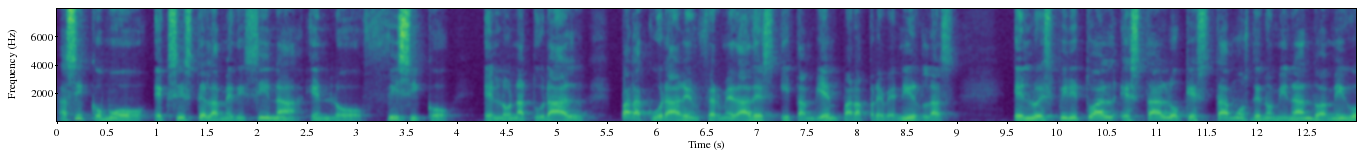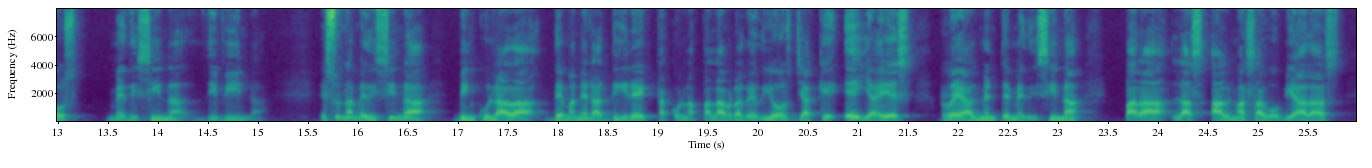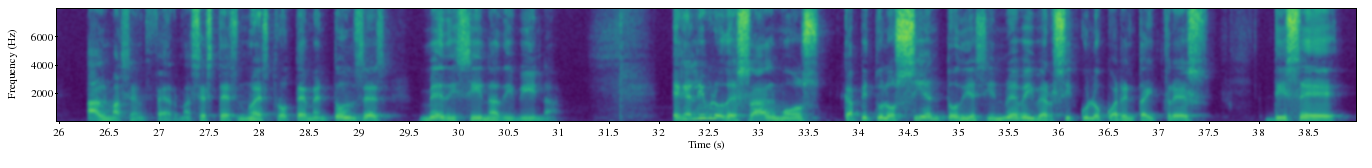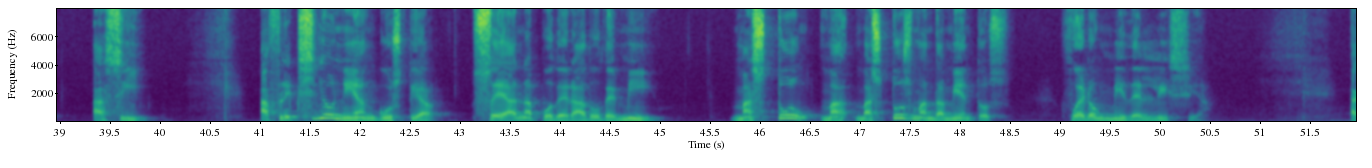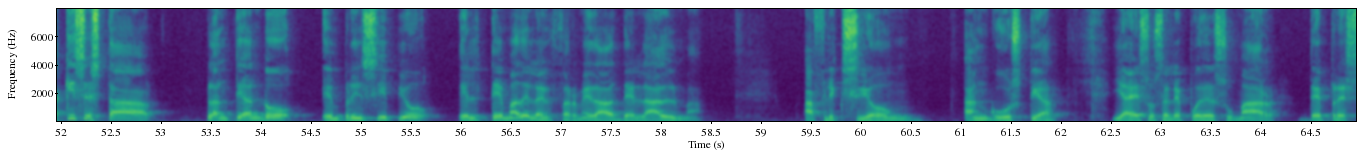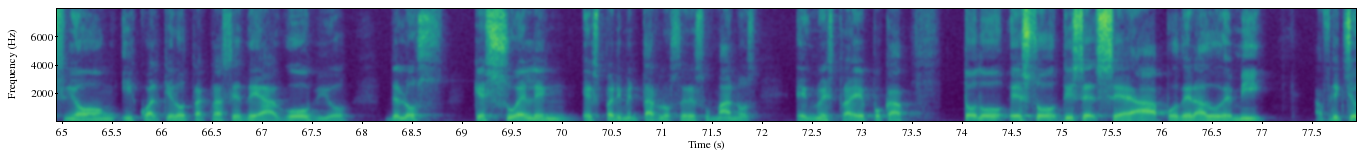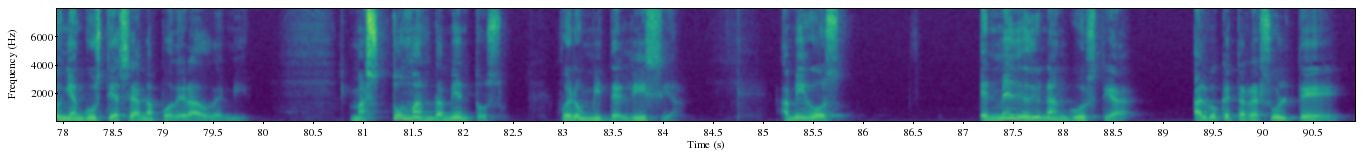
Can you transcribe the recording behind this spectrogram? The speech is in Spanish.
Así como existe la medicina en lo físico, en lo natural, para curar enfermedades y también para prevenirlas, en lo espiritual está lo que estamos denominando, amigos, medicina divina. Es una medicina vinculada de manera directa con la palabra de Dios, ya que ella es realmente medicina para las almas agobiadas, almas enfermas. Este es nuestro tema. Entonces, medicina divina. En el libro de Salmos, capítulo 119 y versículo 43, dice así, aflicción y angustia se han apoderado de mí, mas, tú, mas tus mandamientos fueron mi delicia. Aquí se está planteando en principio el tema de la enfermedad del alma aflicción, angustia, y a eso se le puede sumar depresión y cualquier otra clase de agobio de los que suelen experimentar los seres humanos en nuestra época. Todo eso, dice, se ha apoderado de mí. Aflicción y angustia se han apoderado de mí. Mas tus mandamientos fueron mi delicia. Amigos, en medio de una angustia, algo que te resulte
